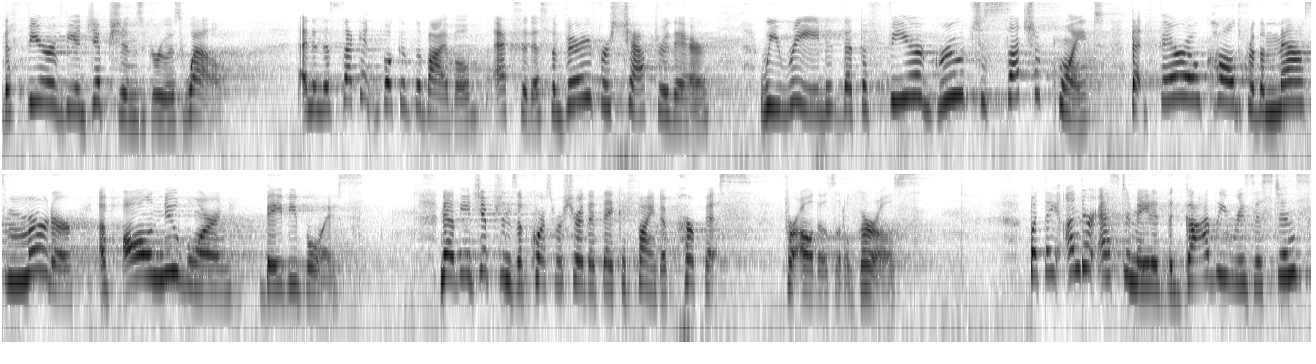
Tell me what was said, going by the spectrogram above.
the fear of the Egyptians grew as well. And in the second book of the Bible, Exodus, the very first chapter there, we read that the fear grew to such a point that Pharaoh called for the mass murder of all newborn baby boys. Now, the Egyptians, of course, were sure that they could find a purpose for all those little girls. But they underestimated the godly resistance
